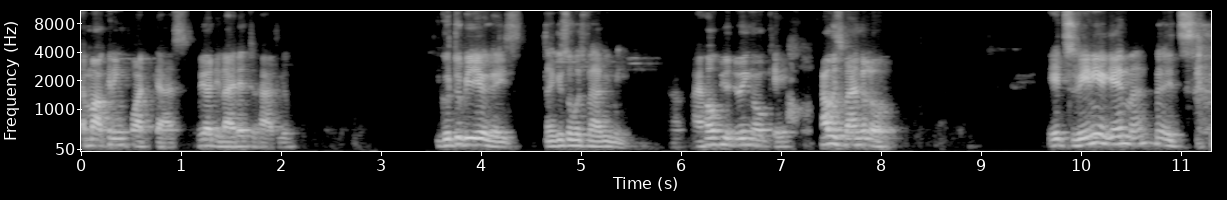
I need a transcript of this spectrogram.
a marketing podcast. We are delighted to have you. Good to be here, guys. Thank you so much for having me. I hope you're doing okay. How is Bangalore? It's raining again, man. It's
